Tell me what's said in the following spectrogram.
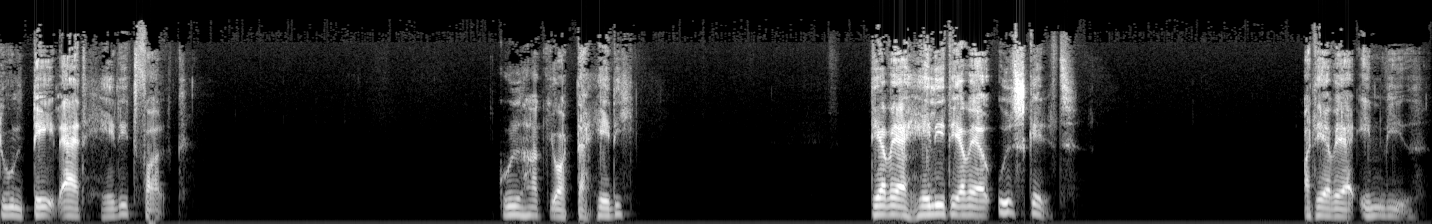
Du er en del af et helligt folk. Gud har gjort dig hellig. Det at være hellig, det at være udskilt. Og det at være indviet.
